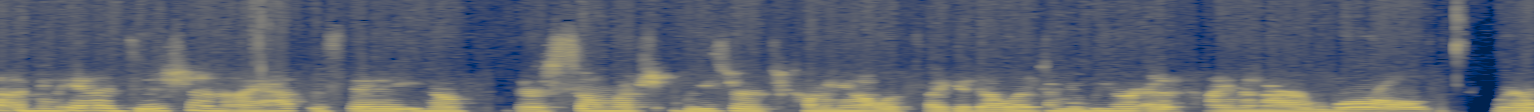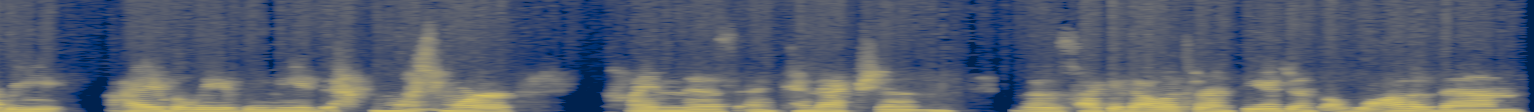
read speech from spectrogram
I mean, in addition, I have to say, you know, there's so much research coming out with psychedelics. I mean, we are at a time in our world where we, I believe, we need much more kindness and connection the psychedelics or entheogens, a lot of them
